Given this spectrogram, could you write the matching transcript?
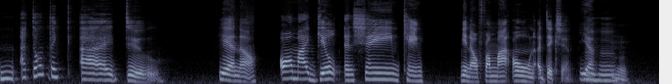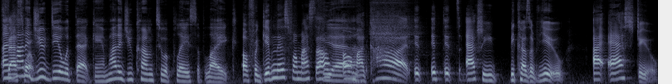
Mm, I don't think I do. Yeah, no. All my guilt and shame came, you know, from my own addiction. Yeah. Mm-hmm. Mm-hmm. And That's how did what- you deal with that, Gam? How did you come to a place of like, Of forgiveness for myself? Yeah. Oh my God. It, it, it's actually because of you. I asked you,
